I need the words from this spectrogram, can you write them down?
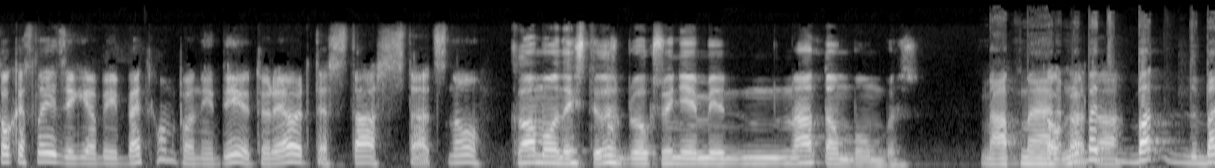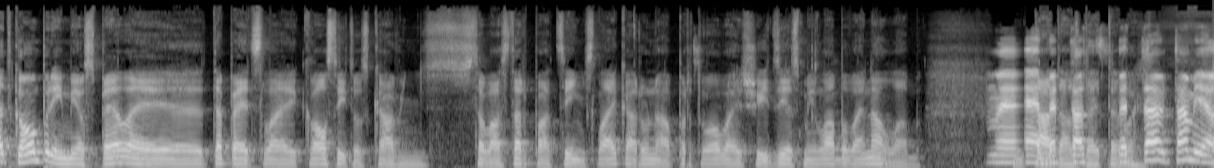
Kaut kas līdzīgs jau bija Company 2. Tur jau ir tas stāsts tāds, nu, komunisti uzbruks, viņiem ir atombumbas. Apmēram. Nu, bet, bet, bet komprīmi jau spēlē, eh, tāpēc, lai klausītos, kā viņi savā starpā cīņas laikā runā par to, vai šī dziesma ir laba vai nav laba. Nē, tādās bet, tas, detaļās. bet tam, tam jau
